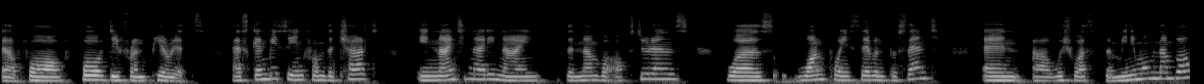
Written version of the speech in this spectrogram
uh, for four different periods. As can be seen from the chart, in 1999, the number of students was 1.7%, and uh, which was the minimum number.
